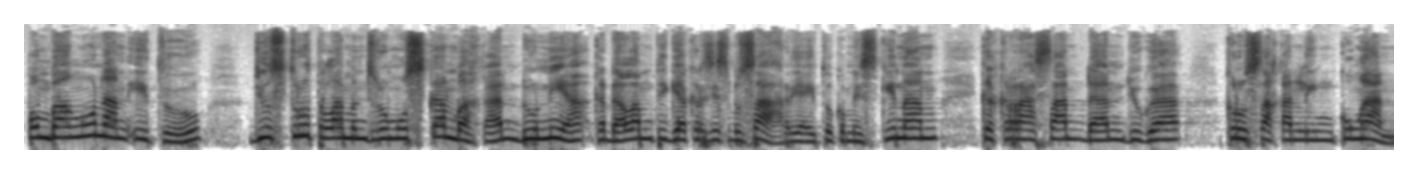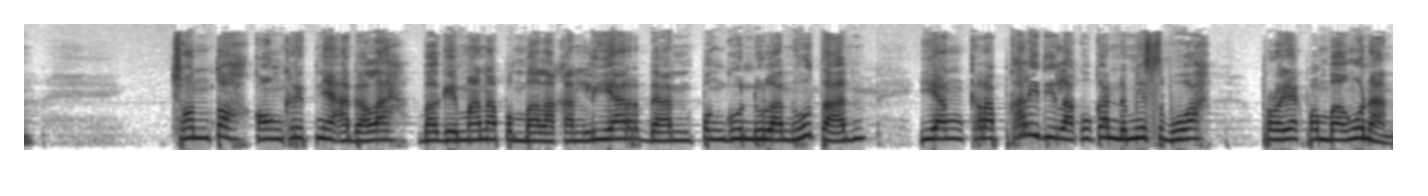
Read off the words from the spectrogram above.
Pembangunan itu justru telah menjerumuskan bahkan dunia ke dalam tiga krisis besar yaitu kemiskinan, kekerasan dan juga kerusakan lingkungan. Contoh konkretnya adalah bagaimana pembalakan liar dan penggundulan hutan yang kerap kali dilakukan demi sebuah proyek pembangunan.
